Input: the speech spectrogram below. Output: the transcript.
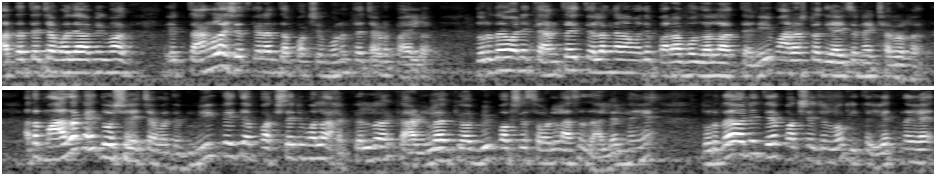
आता त्याच्यामध्ये आम्ही मग एक चांगला शेतकऱ्यांचा पक्ष म्हणून त्याच्याकडे पाहिलं. दुर्दैवाने त्यांचाही तेलंगणामध्ये पराभव झाला. त्यांनीही महाराष्ट्रात यायचं नाही ठरवलं. आता माझा काही दोष आहे याच्यामध्ये. मी काही त्या पक्षाने मला हकललं काढलं किंवा मी पक्ष सोडला असं झालेलं नाही आहे दुर्दैवाने ते पक्षाचे लोक इथं येत नाही आहेत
